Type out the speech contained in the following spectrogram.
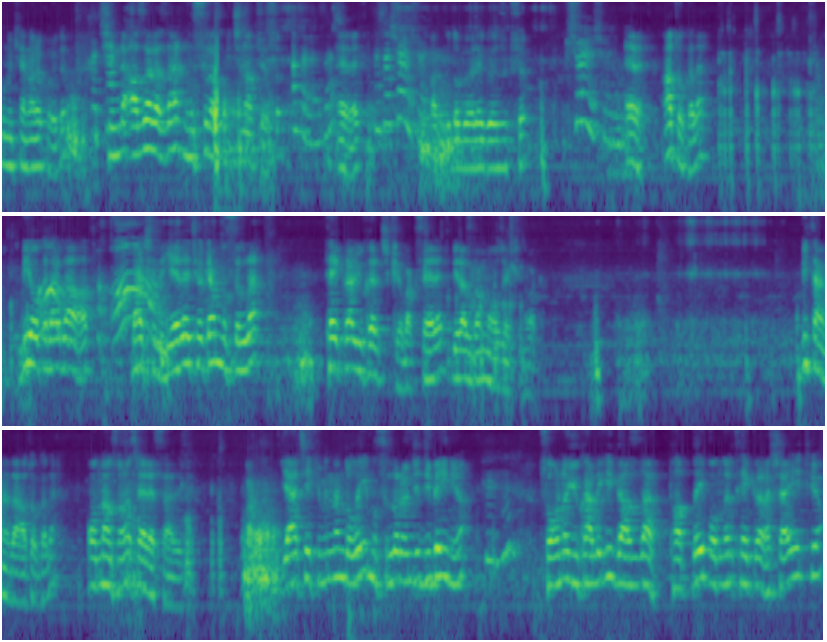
Bunu kenara koydum. Kaçar. Şimdi azar azar mısır alıp içine atıyorsun. Azar azar. Evet. Mesela şöyle şöyle. Bak bu da böyle gözüksün. Şöyle şöyle. Evet. At o kadar. Bir o kadar daha at. Bak şimdi yere çöken mısırlar tekrar yukarı çıkıyor. Bak seyret. Birazdan ne olacak şimdi bak. Bir tane daha at o kadar. Ondan sonra seyret sadece. Bak yer çekiminden dolayı mısırlar önce dibe iniyor. Sonra yukarıdaki gazlar patlayıp onları tekrar aşağıya itiyor.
